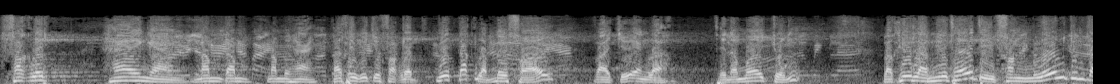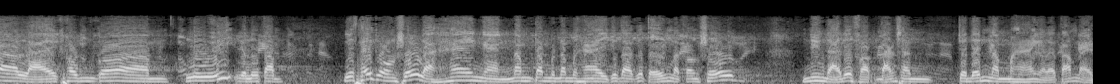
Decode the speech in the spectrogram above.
Phật lịch 2552 phải theo cái chữ Phật lịch viết tắt là bê phở và chữ L. Thì nó mới chuẩn. Và khi làm như thế thì phần lớn chúng ta lại không có um, lưu ý và lưu tâm. Cứ thấy con số là 2552 chúng ta cứ tưởng là con số niên đại Đức Phật đản sanh cho đến năm 2008 này.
